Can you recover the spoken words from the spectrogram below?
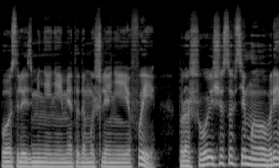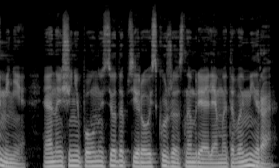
После изменения метода мышления Ефэй прошло еще совсем мало времени, и она еще не полностью адаптировалась к ужасным реалиям этого мира.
